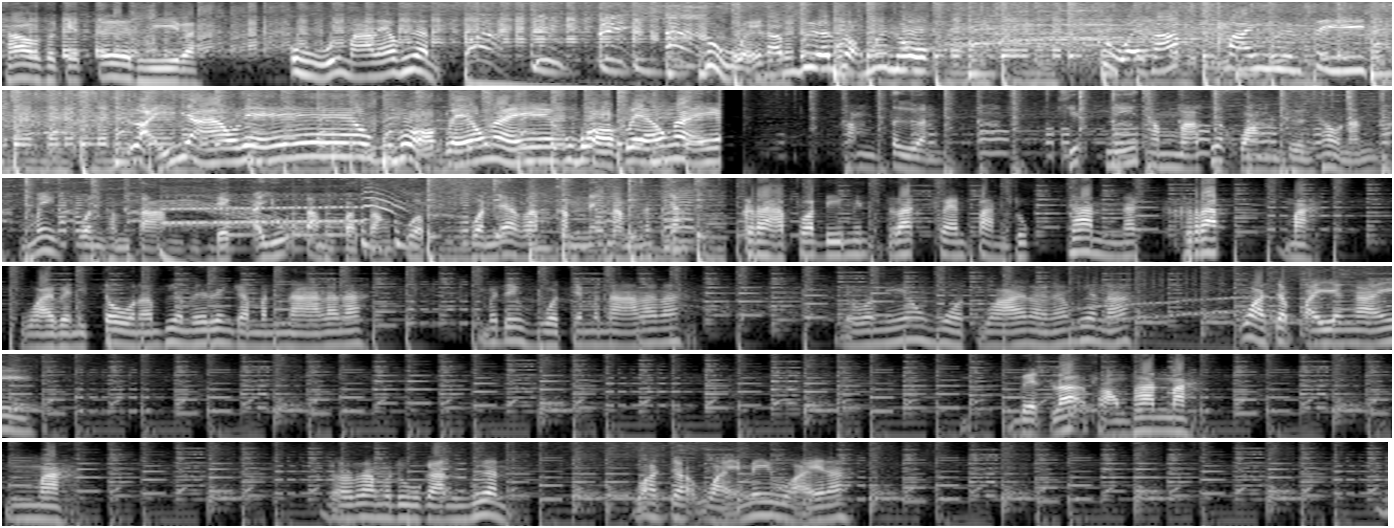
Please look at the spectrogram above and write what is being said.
เข้าสเก็ตเตอร์ทีไปอู้ยมาแล้วเพื่อน สวยครับเพื่อนสองหมื่นหกสวยครับไม่หมื่นสี่ไหลยาวแล้วกูบอกแล้วไงกูบอกแล้วไงคำเตือน คลิปนี้ทำมาเพื่อความบันเทิงเท่านั้น ไม่ควรทำตาม เด็กอายุต่ำกว่าสองขวบ ควรได้รับคำแนะนำนะจ๊ะกราบสวัสดีมิตรรักแฟนปั่นทุกท่านนะครับ มา วายเบนิโตนะเพื่อนไม่ได้เล่นกันมานานแล้วนะ ไม่ได้หวดกันมานานแล้วนะ เดี๋ยววันนี้เอาหวดวายหน่อยนะเพื่อนนะ ว่าจะไปยังไงเบ็ดละสองพันมา มาเดี๋ยวเรามาดูกันเพื่อน ว่าจะไหวไม่ไหวนะ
